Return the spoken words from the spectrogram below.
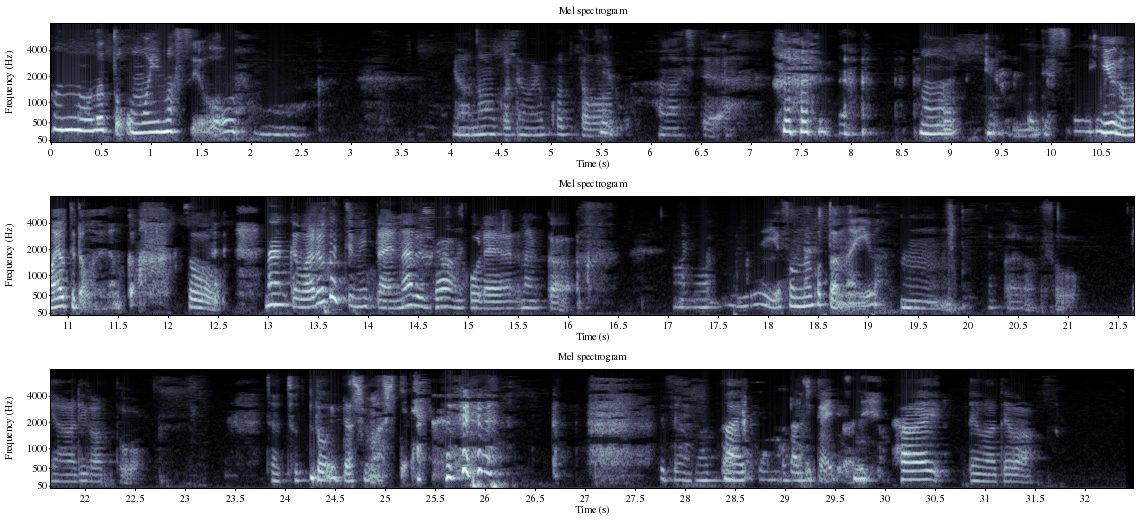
反応だと思いますよ。うん。いや、なんかでもよかったわね。話して。はい。です。言うの迷ってたもんね、なんか。そう。なんか悪口みたいになるじゃん、これ。なんか。いやいや、そんなことはないよ。うん。だから、そう。いや、ありがとう。じゃあ、ちょっと。どういたしまして。じゃあ、また。はい。また次回ですね。はい。ではでは。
